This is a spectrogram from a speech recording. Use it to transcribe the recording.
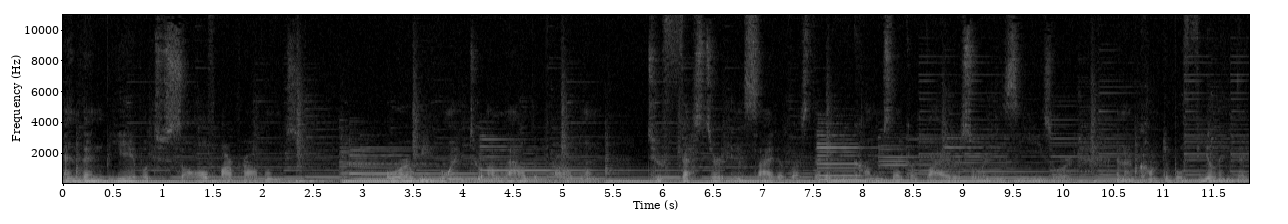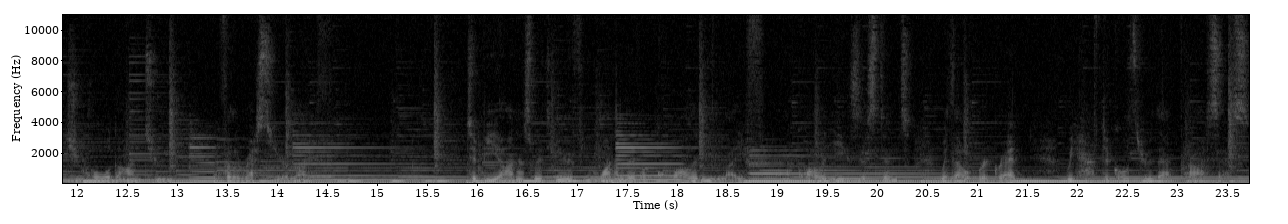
and then be able to solve our problems? Or are we going to allow the problem to fester inside of us that it becomes like a virus or a disease or an uncomfortable feeling that you hold on to for the rest of your life. To be honest with you, if you want to live a quality life and a quality existence without regret, we have to go through that process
